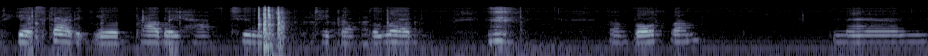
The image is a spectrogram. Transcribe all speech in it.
to get started, you would probably have to take off the lid of both of them. And then,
